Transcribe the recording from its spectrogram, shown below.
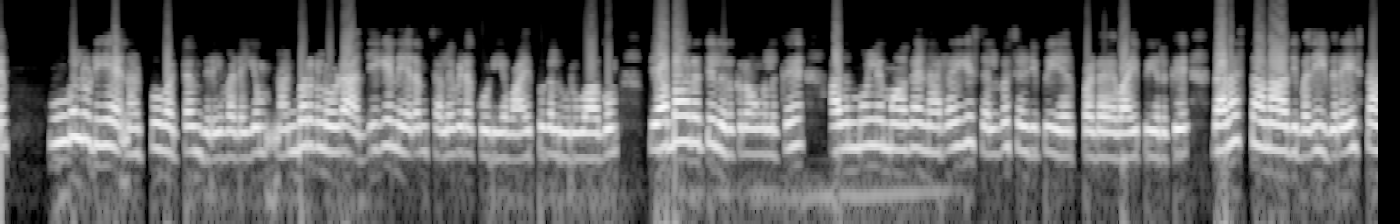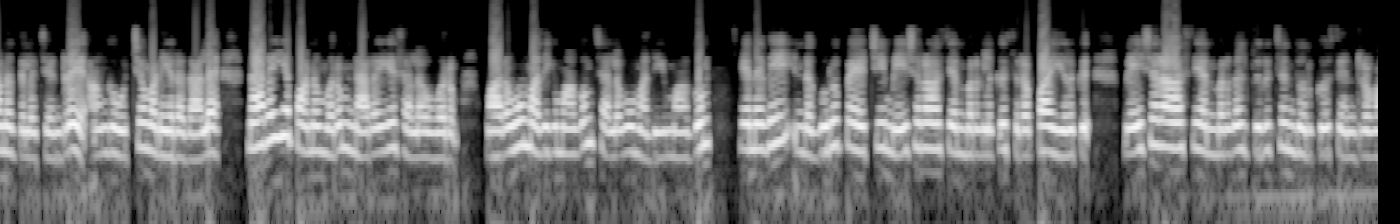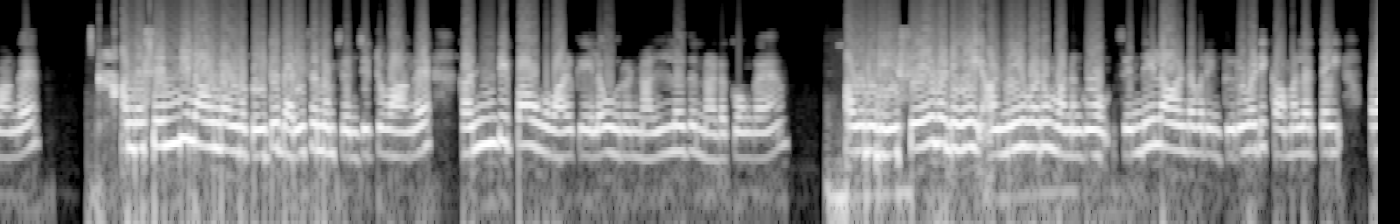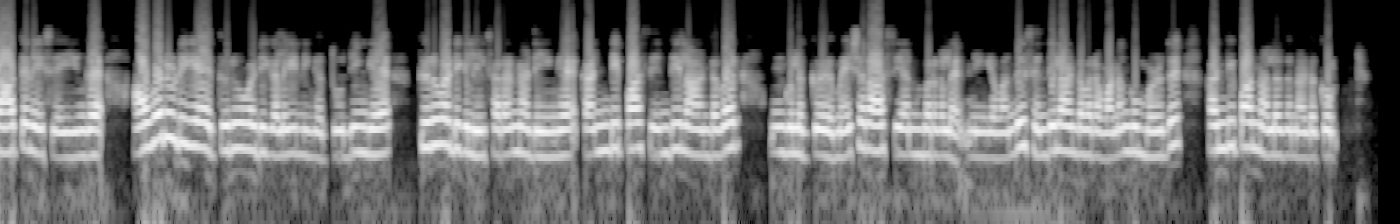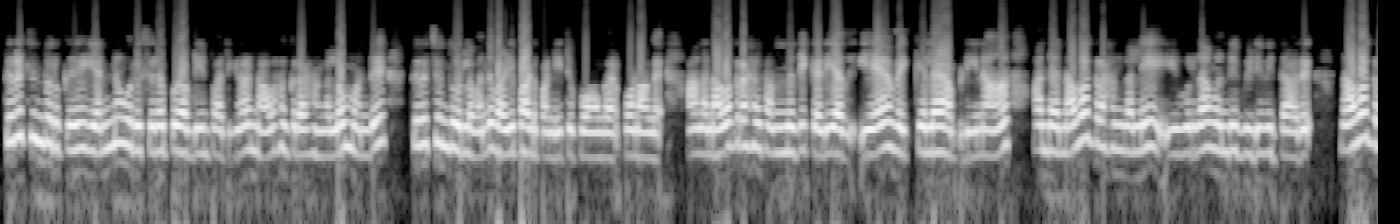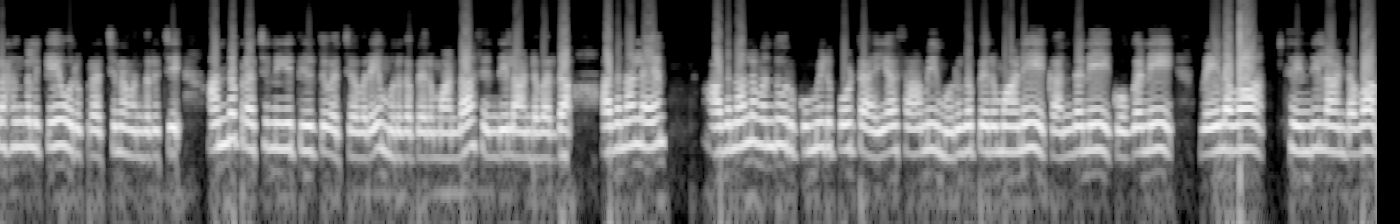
உங்களுடைய நட்பு வட்டம் விரிவடையும். நண்பர்களோட அதிக நேரம் செலவிடக்கூடிய வாய்ப்புகள் உருவாகும். வியாபாரத்தில் இருக்கிறவங்களுக்கு அதன் மூலியமாக நிறைய செல்வ செழிப்பு ஏற்பட வாய்ப்பு இருக்கு. தனஸ்தானாதிபதி விரயஸ்தானத்துல சென்று அங்கு உச்சமடைகிறதால நிறைய பணம் வரும் நிறைய செலவு வரும். மரமும் அதிகமாகும் செலவும் அதிகமாகும். எனவே இந்த குரு பயிற்சி மேஷராசி அன்பர்களுக்கு சிறப்பாக இருக்கு. மேஷராசி அன்பர்கள் திருச்செந்தூருக்கு சென்றுவாங்க அந்த செந்தில் ஆண்டவனை போயிட்டு தரிசனம் செஞ்சுட்டு வாங்க. கண்டிப்பா உங்க வாழ்க்கையில ஒரு நல்லது நடக்குங்க. அவருடைய சேவடியை அனைவரும் வணங்குவோம். செந்தில் ஆண்டவரின் திருவடி கமலத்தை பிரார்த்தனை செய்யுங்க. அவருடைய திருவடிகளை நீங்க துதிங்க. திருவடிகளில் சரணடையுங்க. கண்டிப்பா செந்தில் ஆண்டவர் உங்களுக்கு மேஷராசி அன்பர்களை நீங்க வந்து செந்தில் ஆண்டவரை வணங்கும் பொழுது கண்டிப்பா நல்லது நடக்கும். திருச்செந்தூருக்கு என்ன ஒரு சிறப்பு அப்படின்னு பாத்தீங்கன்னா நவகிரகங்களும் வந்து திருச்செந்தூர்ல வந்து வழிபாடு பண்ணிட்டு போங்க போனாங்க. அங்க நவகிரக சன்னதி கிடையாது. ஏன் வைக்கல அப்படின்னா அந்த நவகிரகங்களே இவர் தான் வந்து விடுவித்தாரு. நவகிரகங்களுக்கே ஒரு பிரச்சனை வந்துருச்சு. அந்த பிரச்சனையை தீர்த்து வச்சவரே முருகப்பெருமான் தான் செந்திலாண்டவர் தான். அதனால அதனால வந்து ஒரு கும்மிடு போட்ட ஐயா சாமி முருகப்பெருமானே கந்தனே குகனே வேலவா செந்திலாண்டவா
